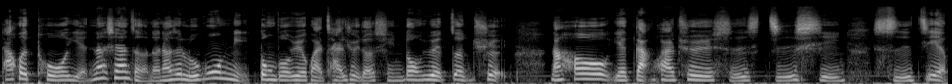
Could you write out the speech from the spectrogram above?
它会拖延。那现在整个能量是，如果你动作越快，采取的行动越正确，然后也赶快去实执行实践，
